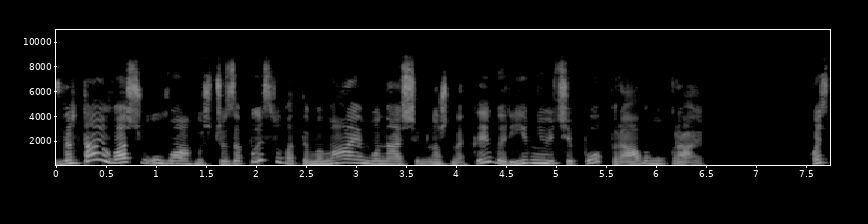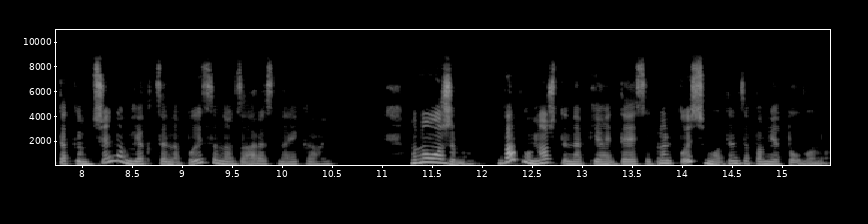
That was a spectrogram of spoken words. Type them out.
Звертаю вашу увагу, що записувати ми маємо наші множники, вирівнюючи по правому краю. Ось таким чином, як це написано зараз на екрані. Множимо. 2 помножити на 5, 10, 0 пишемо, 1 запам'ятовуємо.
